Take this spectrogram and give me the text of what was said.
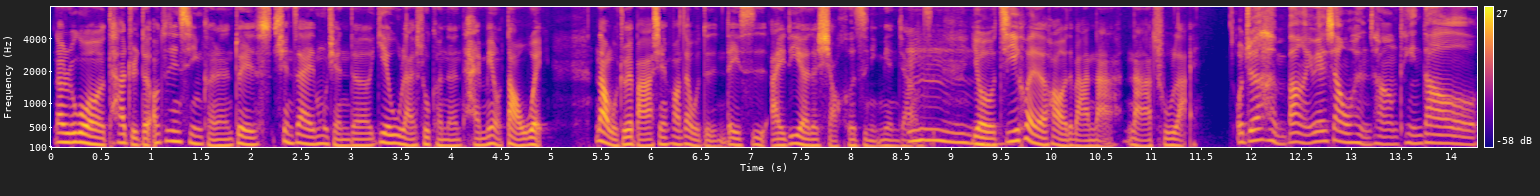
那如果他觉得哦，这件事情可能对现在目前的业务来说可能还没有到位，那我就会把它先放在我的类似 idea 的小盒子里面，这样子。嗯、有机会的话，我就把它拿拿出来。我觉得很棒，因为像我很常听到，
